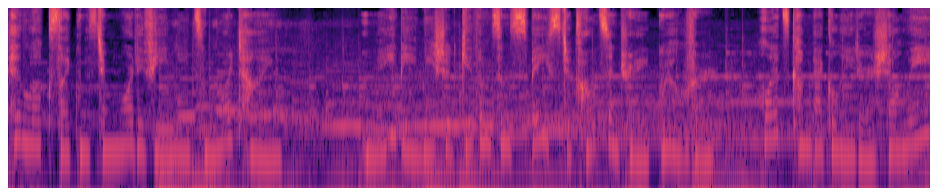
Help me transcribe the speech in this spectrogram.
It looks like Mr. Mortefi needs more time. Maybe we should give him some space to concentrate. Rover, let's come back later, shall we?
